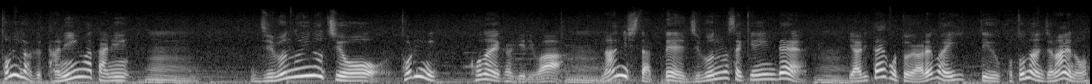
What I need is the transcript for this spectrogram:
とにかく他人は他人。うん。自分の命を取りに来ない限りは、うん。何したって自分の責任でうん。やりたいことをやればいいっていうことなんじゃないの、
